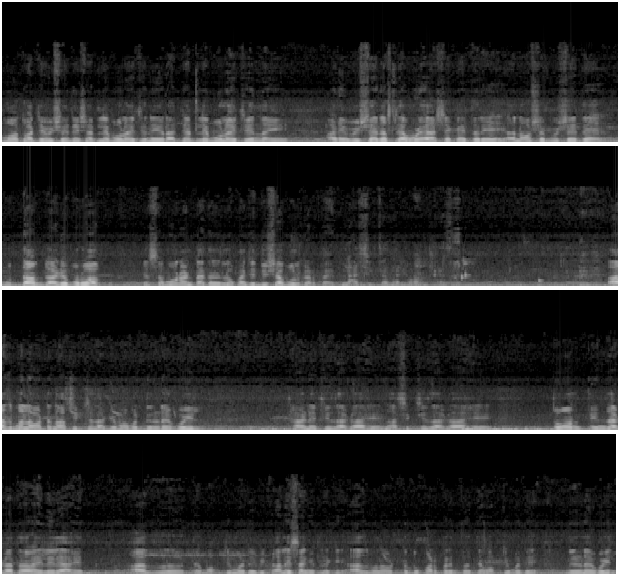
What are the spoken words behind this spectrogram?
महत्त्वाचे विषय देशातले बोलायचे नाही राज्यातले बोलायचे नाही. आणि विषय नसल्यामुळे असे काहीतरी अनावश्यक विषय ते मुद्दाम जाणीवपूर्वक ते समोर आणतायत आणि लोकांची दिशाभूल करतायत. नाशिकच्या सांगाल? आज मला वाटतं नाशिकच्या जागेबाबत निर्णय होईल. ठाण्याची जागा आहे नाशिकची जागा आहे. दोन तीन जागा तर राहिलेल्या आहेत. आज त्या बाबतीमध्ये मी कालही सांगितलं की आज मला वाटतं दुपारपर्यंत त्या बाबतीमध्ये निर्णय होईल.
